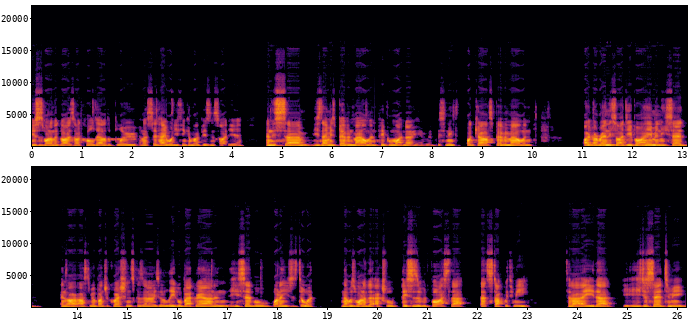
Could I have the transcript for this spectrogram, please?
This is one of the guys I called out of the blue, and I said, "Hey, what do you think of my business idea?" And this, um, his name is Bevan Mailman. People might know him listening to the podcast. Bevan Mailman. I, I ran this idea by him, and he said, and I asked him a bunch of questions because I know he's got a legal background, and he said, "Well, why don't you just do it?" And that was one of the actual pieces of advice that that stuck with me today. That he just said to me,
